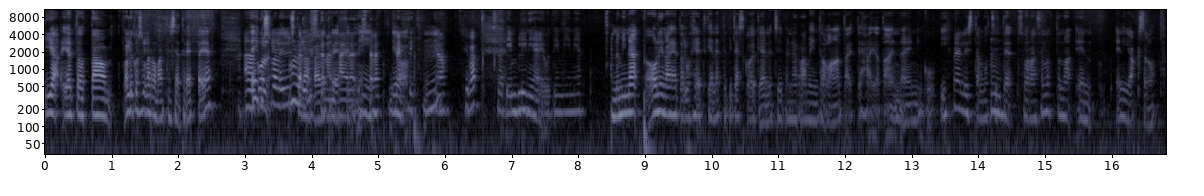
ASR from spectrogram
Ja, ja tota, oliko sulla romanttisia treffejä? Ää, Ei, kun sulla oli ystävänpäivä Niin. Ystävät, treffit. Mm. Joo. Hyvä. Syötiin blinia ja juotiin viiniä. No minä olin ajatellut hetken, että pitäisikö oikein nyt mennä ravintolaan tai tehdä jotain näin niin kuin ihmeellistä, mutta mm. sitten suoraan sanottuna en en jaksanut,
